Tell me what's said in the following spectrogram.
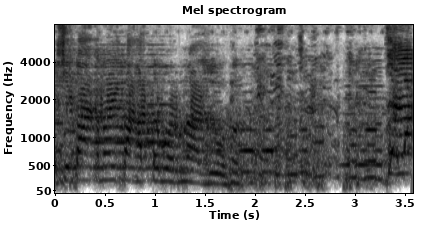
असे काकणाचा हात भरून आजू. चला.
